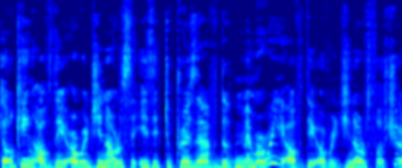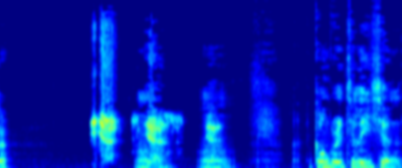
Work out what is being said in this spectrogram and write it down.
Talking of the originals, is it to preserve the memory of the originals for sure? Yes, yes, yes. Mm. Congratulations!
